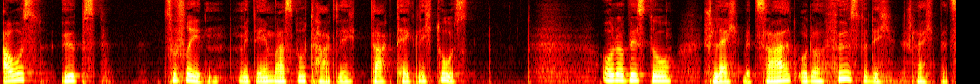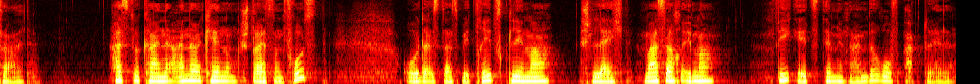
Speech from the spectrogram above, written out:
ausübst, zufrieden mit dem, was du tagtäglich, tagtäglich tust? Oder bist du schlecht bezahlt oder fühlst du dich schlecht bezahlt? Hast du keine Anerkennung, Stress und Frust? Oder ist das Betriebsklima schlecht? Was auch immer. Wie geht's dir mit deinem Beruf aktuell?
